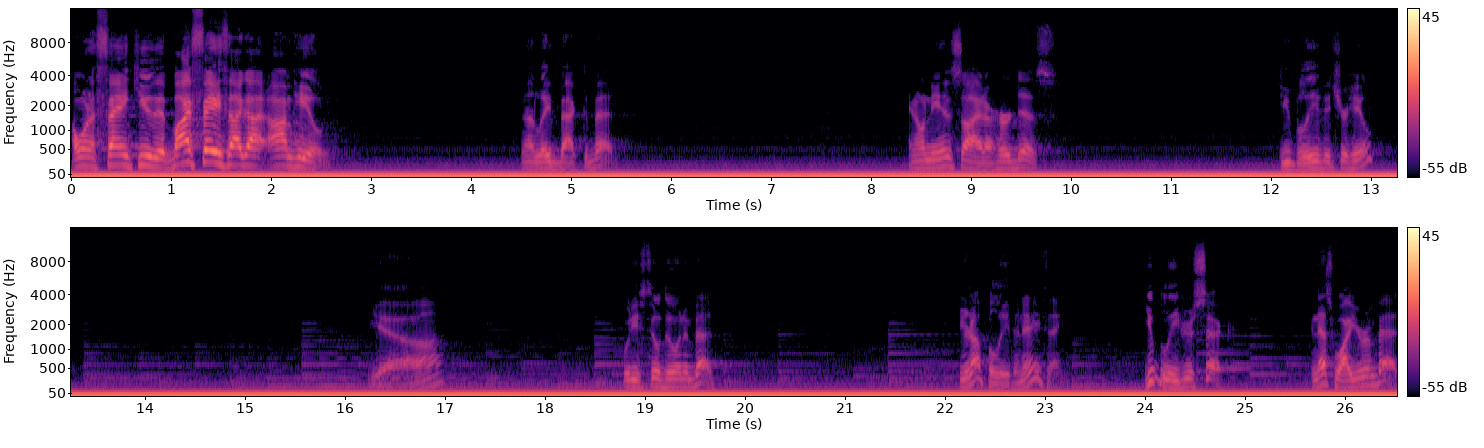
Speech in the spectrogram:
I want to thank you that by faith I got, I'm healed. And I laid back to bed. And on the inside, I heard this. Do you believe that you're healed? Yeah. What are you still doing in bed? You're not believing anything. You believe you're sick. And that's why you're in bed.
